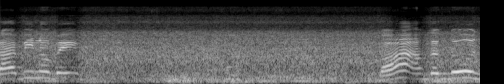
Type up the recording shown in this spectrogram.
Grabe no, babe. Ba, hanggang dun.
